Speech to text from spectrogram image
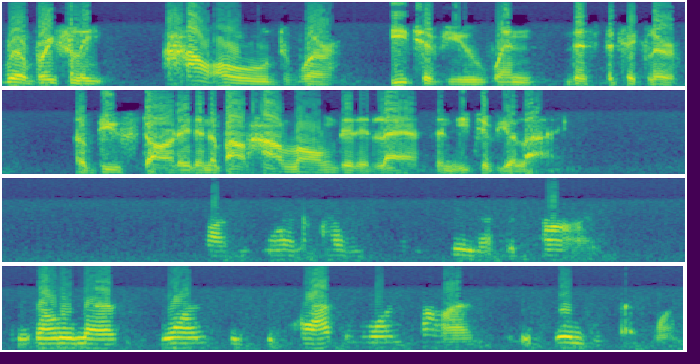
real briefly, how old were each of you when this particular abuse started, and about how long did it last in each of your lives? I was one, I was 17 at the time. And it only lasts once, it just happened one time, and it ended at one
